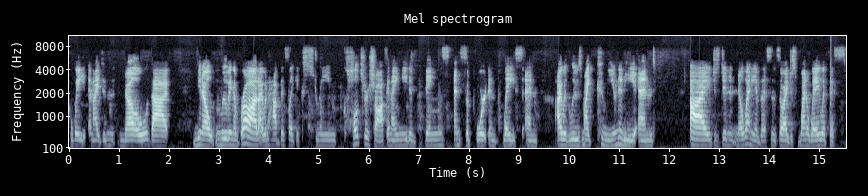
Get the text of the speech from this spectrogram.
Kuwait and I didn't know that, you know, moving abroad, I would have this like extreme culture shock and I needed things and support in place. And I would lose my community. And I just didn't know any of this. And so I just went away with this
